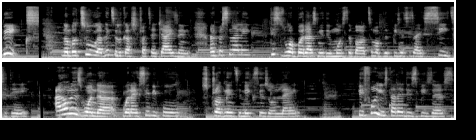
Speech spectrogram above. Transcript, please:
weeks. Number two, we are going to look at strategizing. And personally, this is what bothers me the most about some of the businesses I see today. I always wonder when I see people struggling to make sales online. Before you started this business,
